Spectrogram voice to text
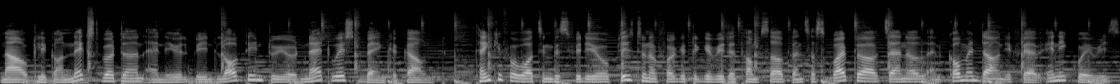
Now click on next button and you will be logged into your NatWest bank account. Thank you for watching this video. Please do not forget to give it a thumbs up and subscribe to our channel and comment down if you have any queries.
